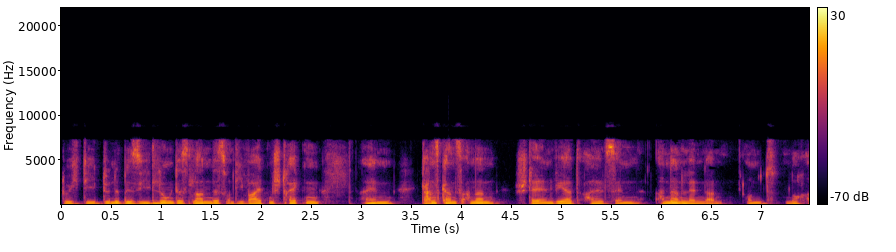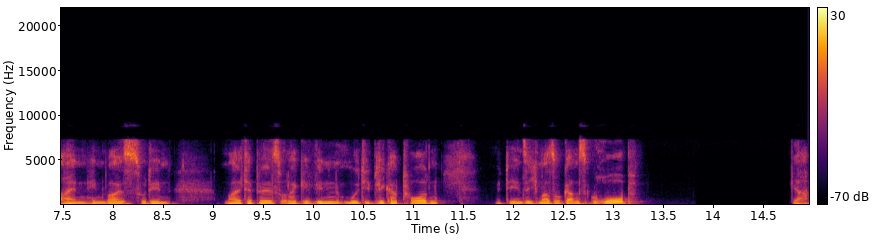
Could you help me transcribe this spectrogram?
durch die dünne Besiedlung des Landes und die weiten Strecken einen ganz, ganz anderen Stellenwert als in anderen Ländern. Und noch ein Hinweis zu den Multiples oder Gewinnmultiplikatoren, mit denen sich mal so ganz grob ja,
